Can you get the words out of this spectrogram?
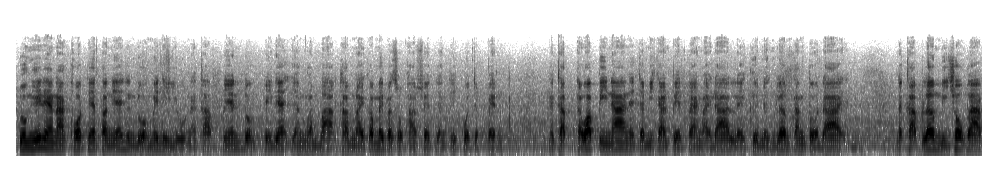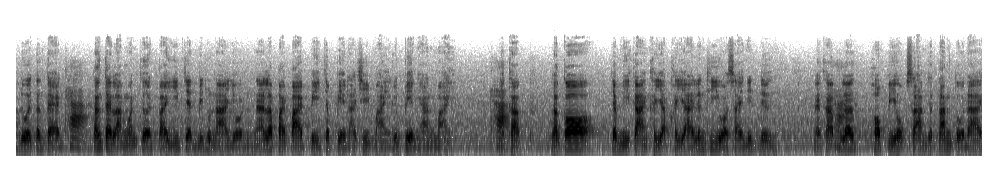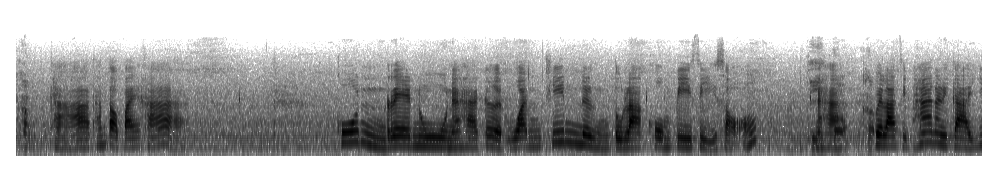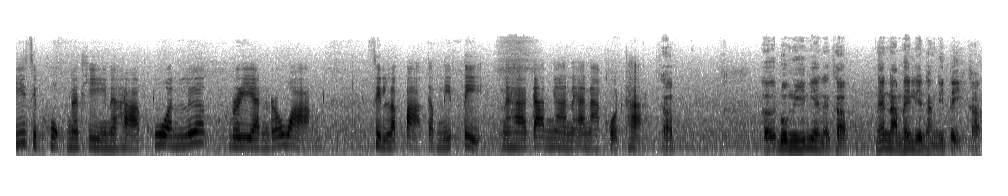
ดวงนี้ในอนาคตเนี่ยตอนนี้ยังดวงไม่ดีอยู่นะครับ เพราะฉะนั้นดวงปีเนี้ยยังลำบากทำอะไรก็ไม่ประสบความสำเร็จอย่างที่ควรจะเป็นนะครับแต่ว่าปีหน้าเนี่ยจะมีการเปลี่ยนแปลงหลายด้านเลยคือหนึ่งเริ่มตั้งตัวได้นะครับเริ่มมีโชคลาภด้วยตั้งแต่ค่ะตั้งแต่หลังวันเกิดไป 27 มิถุนายนนะแล้วปลายปลายปีจะเปลี่ยนอาชีพใหม่หรือเปลี่ยนงานใหม่ค่ะนะครับแล้วก็จะมีการขยับขยายเรื่องที่อยู่อาศัยนิดนึง นะครับ ค่ะ แล้วพอปี 63 จะตั้งตัวได้ครับ ค่ะ ท่านต่อไปค่ะ คุณเรนูนะคะ เกิดวันที่ 1 ตุลาคมปี 42 ที่นะคะ ต่อครับเวลา 15นาฬิกา26 นาทีนะคะ ควรเลือกเรียนระหว่างศิลปะกับนิตินะคะ การงานในอนาคตค่ะ ครับเออดวงนี้เนี่ยนะครับแนะนำให้เรียนทางนิติครับ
